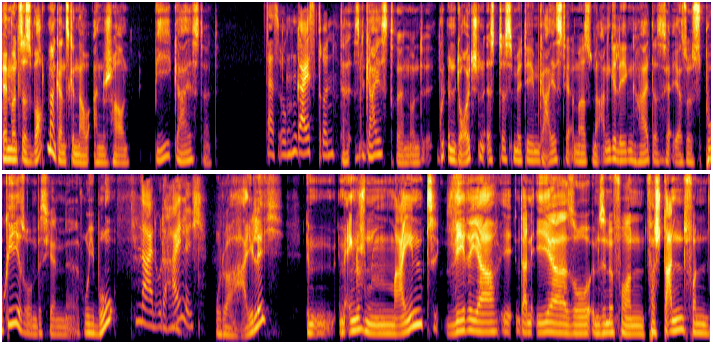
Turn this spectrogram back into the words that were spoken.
Wenn wir uns das Wort mal ganz genau anschauen, begeistert. Da ist irgendein Geist drin. Da ist ein Geist drin. Und gut, im Deutschen ist das mit dem Geist ja immer so eine Angelegenheit. Das ist ja eher so spooky, so ein bisschen äh, Huibu Nein, oder heilig. oder heilig. Im, Im Englischen Mind wäre ja dann eher so im Sinne von Verstand, von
